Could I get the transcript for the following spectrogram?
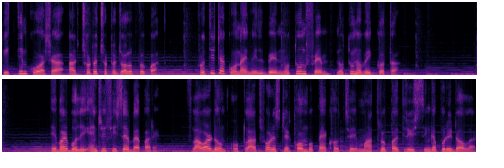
কৃত্রিম কুয়াশা আর ছোট ছোট জলপ্রপাত। প্রতিটা কোনায় মিলবে নতুন ফ্রেম, নতুন অভিজ্ঞতা। এবার বলি এন্ট্রি ফিসের ব্যাপারে। ফ্লাওয়ার ডোম ও ক্লাউড ফরেস্টের কম্বো প্যাক হচ্ছে মাত্র পঁয়ত্রিশ সিঙ্গাপুরি ডলার,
